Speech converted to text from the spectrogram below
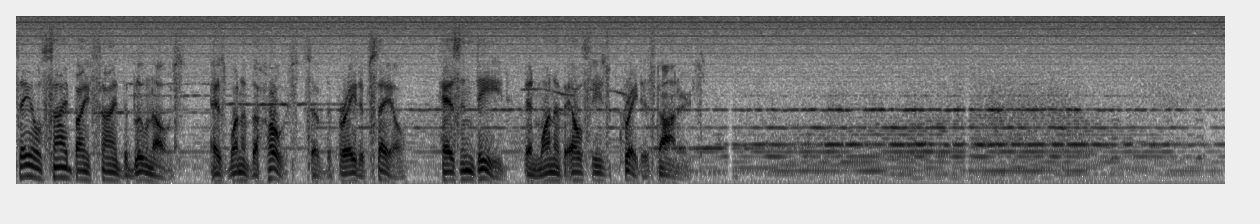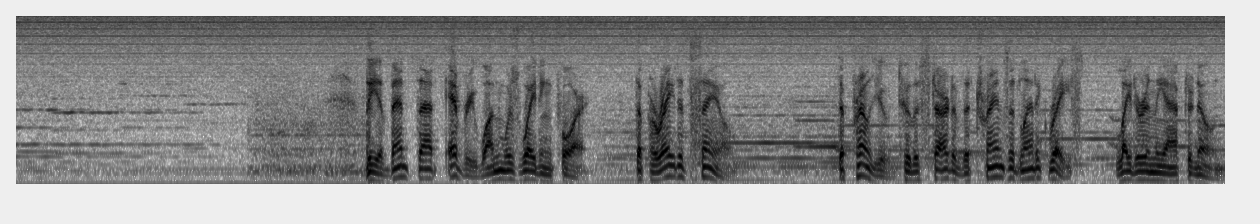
Sail side by side the Bluenose as one of the hosts of the Parade of Sail has indeed been one of Elsie's greatest honors. The event that everyone was waiting for, the Parade of Sail, the prelude to the start of the transatlantic race later in the afternoon.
